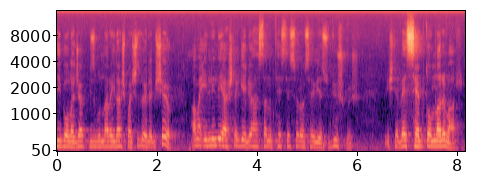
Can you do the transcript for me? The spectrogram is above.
dibi olacak, biz bunlara ilaç başlayacağız öyle bir şey yok. Ama 50'li yaşta geliyor hastanın testosteron seviyesi düşmüş. İşte ve semptomları var.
